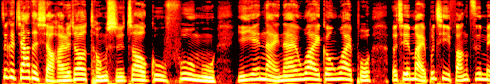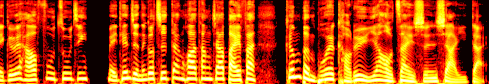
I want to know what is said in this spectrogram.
这个家的小孩呢，就要同时照顾父母、爷爷奶奶、外公外婆，而且买不起房子，每个月还要付租金，每天只能够吃蛋花汤加白饭，根本不会考虑要再生下一代。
